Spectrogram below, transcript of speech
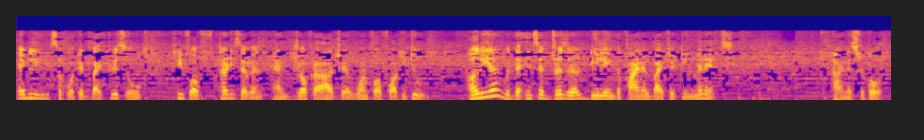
ably supported by Chris Woakes 3 for 37 and Jofra Archer 1 for 42 earlier with the instant drizzle delaying the final by 15 minutes. Our next report.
